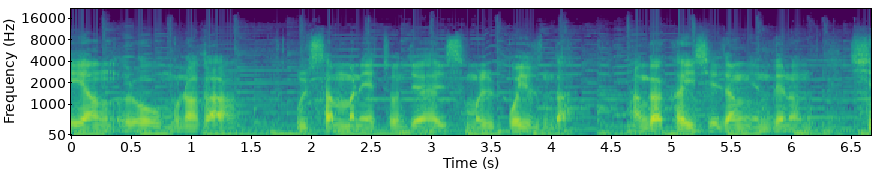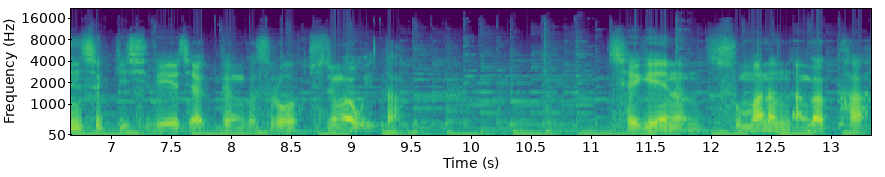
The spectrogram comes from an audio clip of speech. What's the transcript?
해양 어로 문화가 울산만에 존재하였음을 보여준다. 안각화의 제작 연대는 신석기 시대에 제작된 것으로 추정하고 있다. 세계에는 수많은 안각화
